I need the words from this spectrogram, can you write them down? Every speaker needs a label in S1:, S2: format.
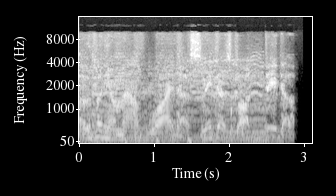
S1: Open your mouth wider. Snickers got bigger.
